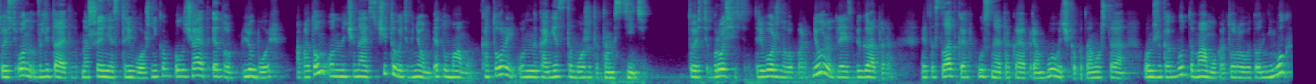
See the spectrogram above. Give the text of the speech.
То есть он влетает в отношения с тревожником, получает эту любовь, а потом он начинает считывать в нем эту маму, которой он наконец-то может отомстить. То есть бросить тревожного партнера для избегатора – это сладкая, вкусная такая прям булочка, потому что он же как будто маму, которую вот он не мог,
